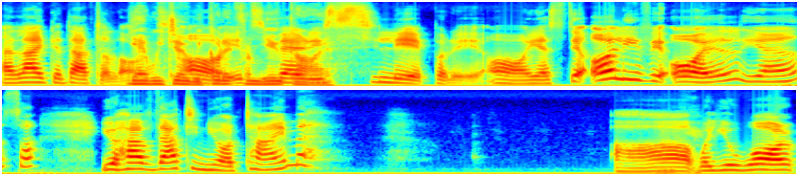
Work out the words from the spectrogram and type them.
I like that a lot. Yeah, we do. We Oh, got it from you guys. it's very slippery. Oh yes, the olive oil. Yes, you have that in your time. Ah, yeah. well, you warm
